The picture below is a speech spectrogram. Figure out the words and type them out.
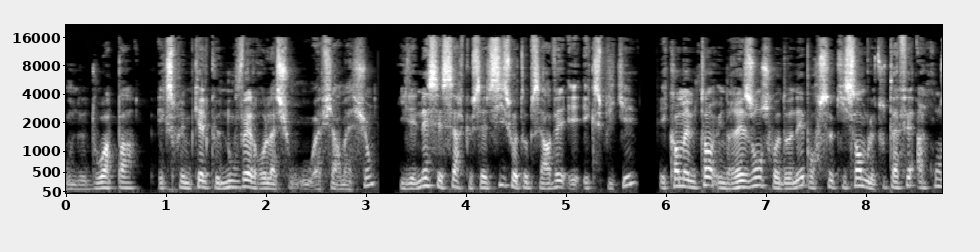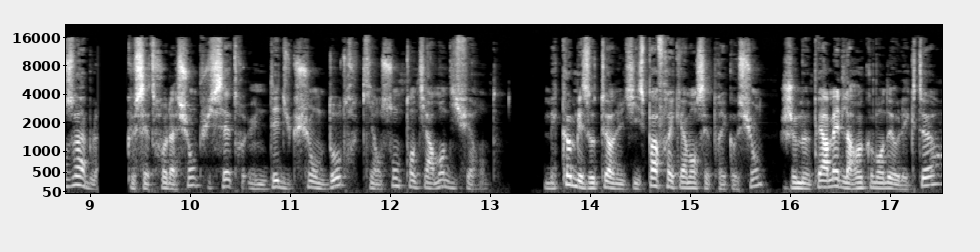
ou ne doit pas exprime quelques nouvelles relations ou affirmations, il est nécessaire que celles-ci soient observées et expliquées, et qu'en même temps une raison soit donnée pour ce qui semble tout à fait inconcevable, que cette relation puisse être une déduction d'autres qui en sont entièrement différentes. Mais comme les auteurs n'utilisent pas fréquemment cette précaution, je me permets de la recommander au lecteur,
